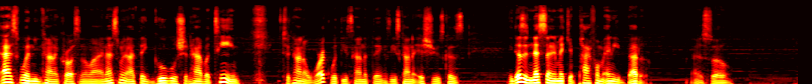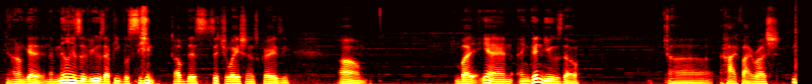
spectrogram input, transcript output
that's when you kind of crossing the line. That's when I think Google should have a team to kind of work with these kind of things, these kind of issues, because it doesn't necessarily make your platform any better. Uh, so I don't get it. And the millions of views that people see of this situation is crazy. Um, but yeah, and, and good news though. Uh, Hi-Fi Rush.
